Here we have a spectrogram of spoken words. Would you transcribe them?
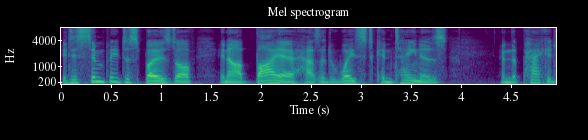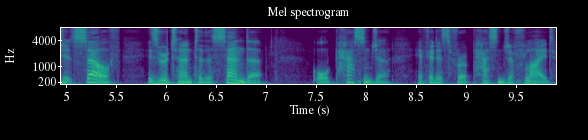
it is simply disposed of in our biohazard waste containers and the package itself is returned to the sender, or passenger if it is for a passenger flight.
